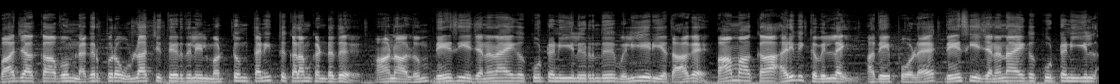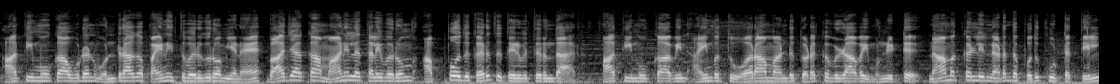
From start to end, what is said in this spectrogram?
பாஜகவும் நகர்ப்புற உள்ளாட்சி தேர்தலில் மட்டும் தனித்து களம் கண்டது. ஆனாலும் தேசிய ஜனநாயக கூட்டணியில் இருந்து வெளியேறியதாக பாமக அறிவிக்கவில்லை. அதேபோல தேசிய ஜனநாயக கூட்டணியில் அதிமுகவுடன் ஒன்றாக பயணித்து வருகிறோம் என பாஜக மாநில தலைவரும் அப்போது கருத்து தெரிவித்திருந்தார். அதிமுகவின் ஐம்பத்து ஓராம் ஆண்டு தொடக்க விழாவை முன்னிட்டு நாமக்கல்லில் நடந்த பொதுக்கூட்டத்தில்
